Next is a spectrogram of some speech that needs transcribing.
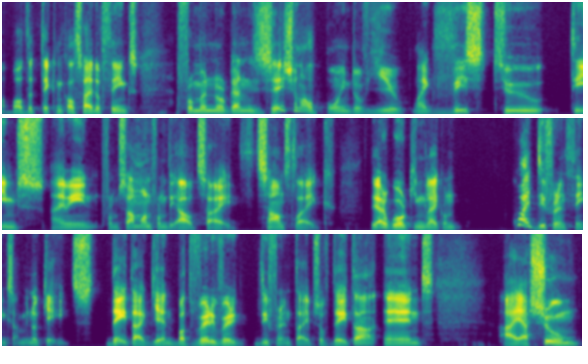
about the technical side of things. From an organizational point of view, like these two teams, I mean, from someone from the outside, sounds like they are working like on quite different things. I mean, okay, it's data again, but very, very different types of data. And I assume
